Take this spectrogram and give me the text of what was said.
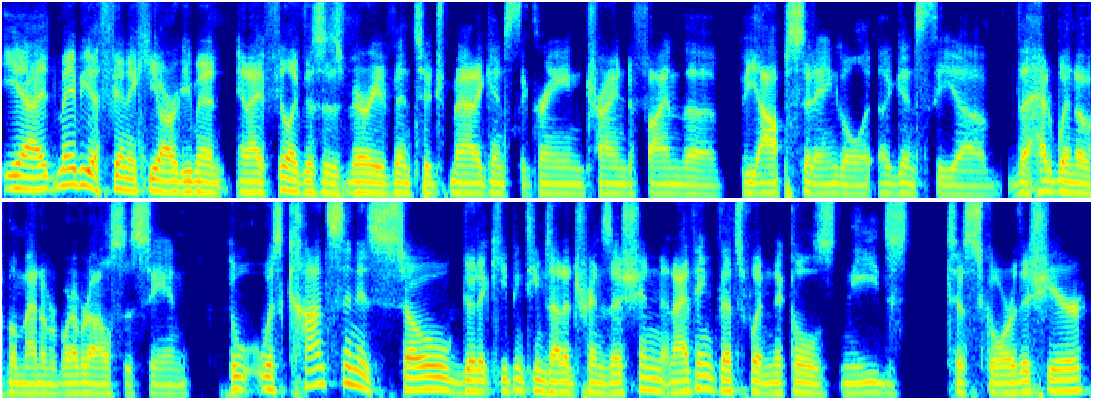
Yeah, it may be a finicky argument, and I feel like this is very vintage Matt against the grain, trying to find the the opposite angle against the uh, the headwind of momentum or whatever else is seeing. Wisconsin is so good at keeping teams out of transition, and I think that's what Nicholls needs to score this year.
